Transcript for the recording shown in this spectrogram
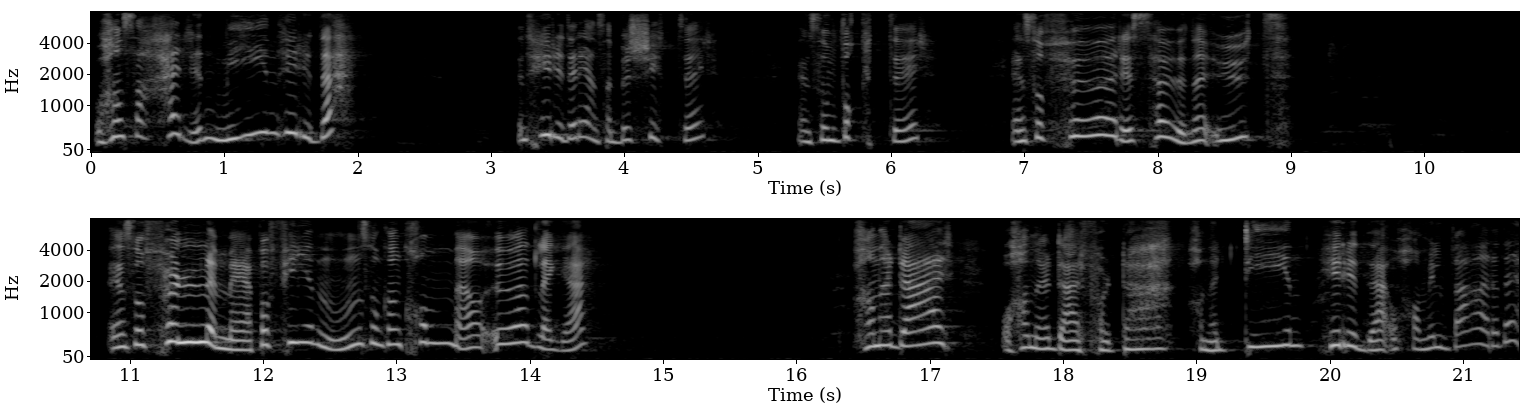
Og han sa, 'Herren min hyrde'. En hyrde er en som beskytter, en som vokter, en som fører sauene ut. En som følger med på fienden, som kan komme og ødelegge. Han er der, og han er der for deg. Han er din hyrde, og han vil være det.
